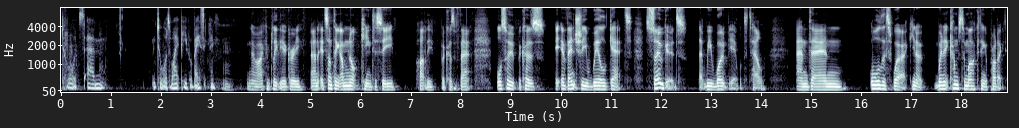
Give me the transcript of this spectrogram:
towards um, towards white people, basically. No, I completely agree. And it's something I'm not keen to see, partly because of that. Also, because it eventually will get so good that we won't be able to tell. And then all this work, you know, when it comes to marketing a product,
